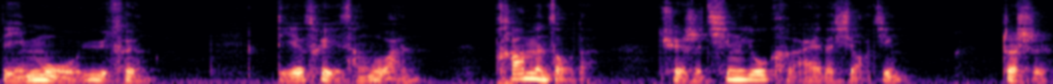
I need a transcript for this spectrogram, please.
林木郁翠、叠翠层峦，他们走的却是清幽可爱的小径。这时，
